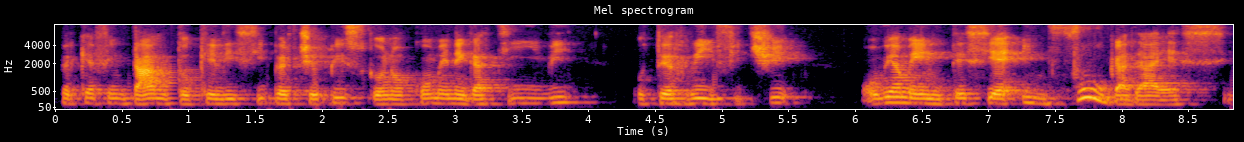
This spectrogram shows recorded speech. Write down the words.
perché fin tanto che li si percepiscono come negativi o terrifici, ovviamente si è in fuga da essi.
